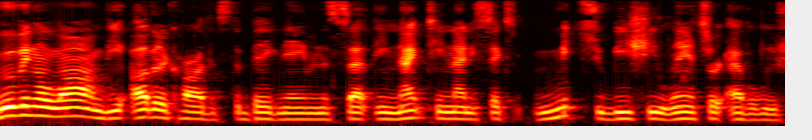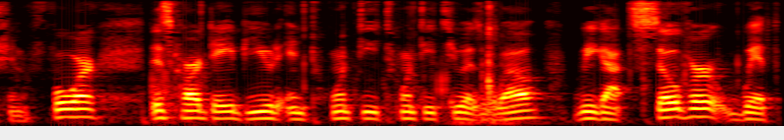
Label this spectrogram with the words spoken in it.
Moving along, the other car that's the big name in the set, the 1996 Mitsubishi Lancer Evolution 4. This car debuted in 2022 as well. We got silver with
